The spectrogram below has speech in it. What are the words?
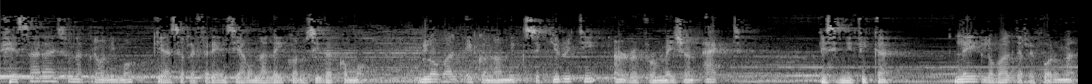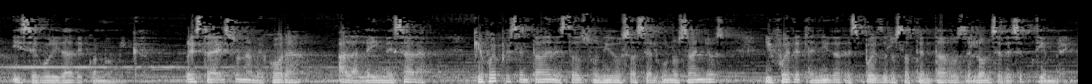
GESARA es un acrónimo que hace referencia a una ley conocida como Global Economic Security and Reformation Act, que significa Ley Global de Reforma y Seguridad Económica. Esta es una mejora a la ley NESARA, que fue presentada en Estados Unidos hace algunos años y fue detenida después de los atentados del 11 de septiembre.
